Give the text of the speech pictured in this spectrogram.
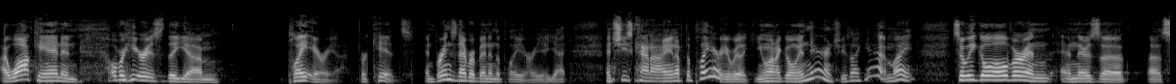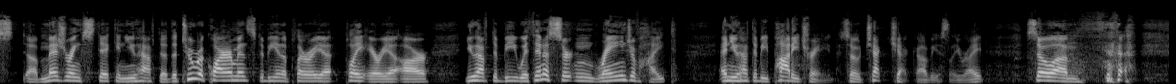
I walk in, and over here is the um, play area for kids. And Bryn's never been in the play area yet. And she's kind of eyeing up the play area. We're like, you want to go in there? And she's like, yeah, I might. So we go over and, and there's a, a, a, measuring stick and you have to, the two requirements to be in the play area, play area are you have to be within a certain range of height and you have to be potty trained. So check, check, obviously, right? So, um,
